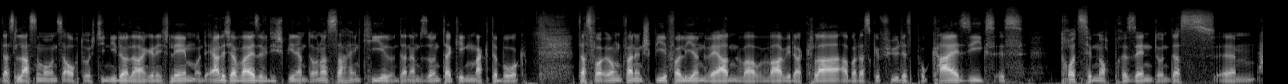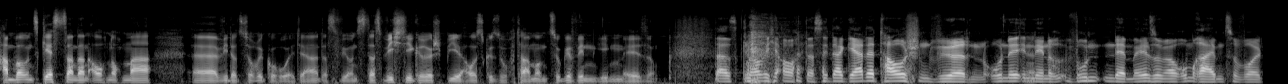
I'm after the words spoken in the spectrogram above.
das lassen wir uns auch durch die Niederlage nicht lähmen. Und ehrlicherweise, die spielen am Donnerstag in Kiel und dann am Sonntag gegen Magdeburg, dass wir irgendwann ein Spiel verlieren werden, war, war wieder klar. Aber das Gefühl des Pokalsiegs ist trotzdem noch präsent und das ähm, haben wir uns gestern dann auch nochmal äh, wieder zurückgeholt, ja, dass wir uns das wichtigere Spiel ausgesucht haben, um zu gewinnen gegen Melsung. Das glaube ich auch, dass sie da gerne tauschen würden, ohne in ja. den Wunden der Melsung herumreiben zu wollen.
